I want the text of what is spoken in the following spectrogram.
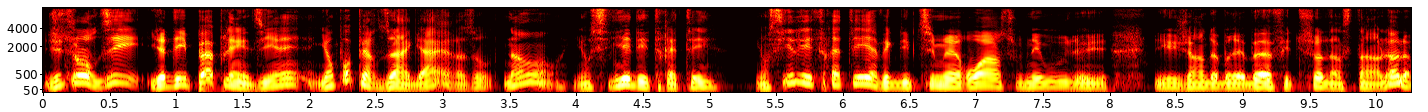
j'ai toujours dit, il y a des peuples indiens, ils n'ont pas perdu la guerre, eux autres. Non, ils ont signé des traités. Ils ont signé des traités avec des petits miroirs, souvenez-vous, les gens de Brébeuf et tout ça dans ce temps-là,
